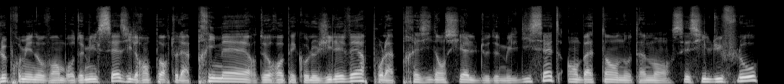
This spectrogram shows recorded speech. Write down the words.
Le 1er novembre 2016, il remporte la primaire d'Europe Écologie Les Verts pour la présidentielle de 2017, en battant notamment Cécile Duflot.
